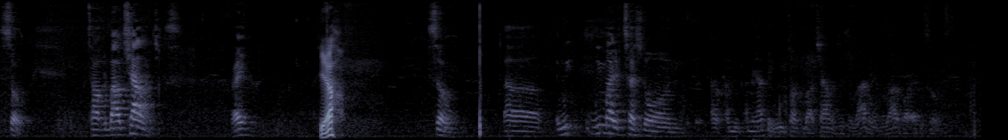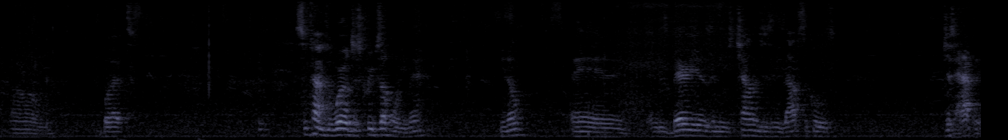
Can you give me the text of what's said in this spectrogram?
So, talking about challenges, right? Yeah. So, uh, and we we might have touched on. I, I mean, I mean, I think we talked about challenges a lot in a lot of our episodes. Um, but sometimes the world just creeps up on you, man. You know, and and these barriers and these challenges and these obstacles just happen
